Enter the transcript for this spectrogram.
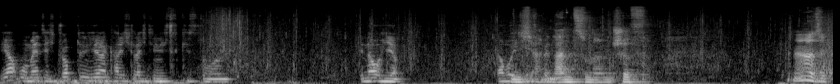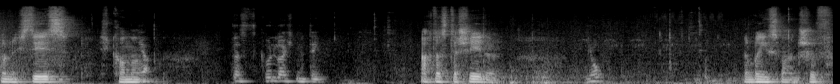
Ja, Moment, ich drop den hier, dann kann ich gleich die nächste Kiste holen. Genau hier. Da Nicht an bin. Land, sondern ein Schiff. Na, Sekunde, ich sehe es. Ich komme. Ja. Das grün leuchtende Ding. Ach, das ist der Schädel. Jo. Dann bring ich es mal ein Schiff.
